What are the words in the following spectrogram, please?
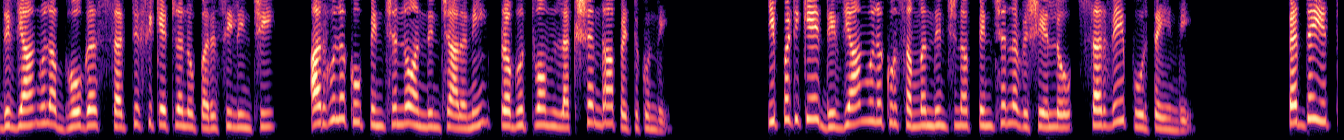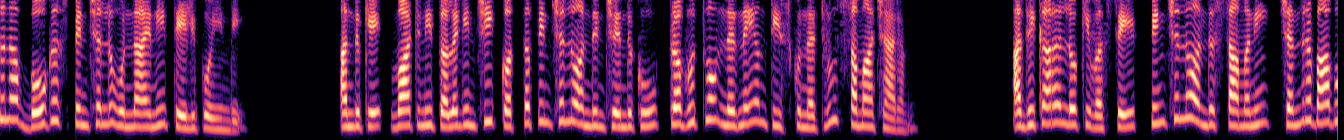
దివ్యాంగుల భోగస్ సర్టిఫికెట్లను పరిశీలించి అర్హులకు పింఛన్లు అందించాలని ప్రభుత్వం లక్ష్యంగా పెట్టుకుంది. ఇప్పటికే దివ్యాంగులకు సంబంధించిన పింఛన్ల విషయంలో సర్వే పూర్తయింది. పెద్ద ఎత్తున బోగస్ పింఛన్లు ఉన్నాయని తేలిపోయింది. అందుకే వాటిని తొలగించి కొత్త పింఛన్లు అందించేందుకు ప్రభుత్వం నిర్ణయం తీసుకున్నట్లు సమాచారం. అధికారంలోకి వస్తే పింఛన్లు అందిస్తామని చంద్రబాబు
